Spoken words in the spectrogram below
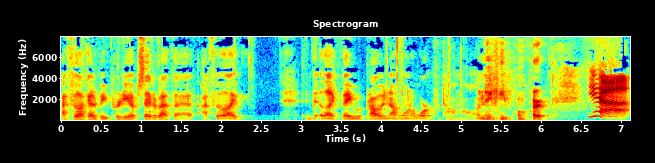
I feel like I'd be pretty upset about that. I feel like, like they would probably not want to work with Tom Holland anymore. Yeah,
